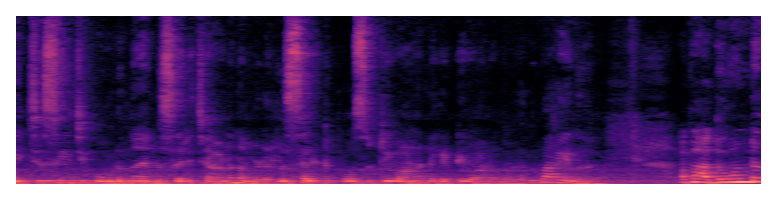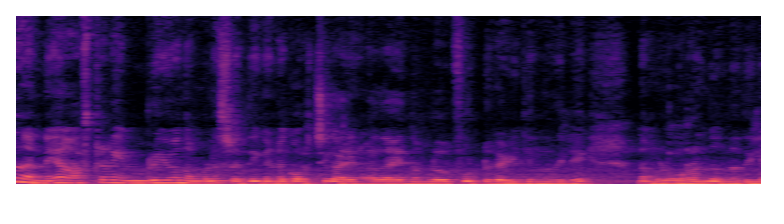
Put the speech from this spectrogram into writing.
എച്ച് സി ജി കൂടുന്നതനുസരിച്ചാണ് നമ്മുടെ റിസൾട്ട് പോസിറ്റീവാണോ നെഗറ്റീവാണോ എന്നുള്ളത് പറയുന്നത്. അപ്പോൾ അതുകൊണ്ട് തന്നെ ആഫ്റ്റർ എംബ്രിയോ നമ്മൾ ശ്രദ്ധിക്കേണ്ട കുറച്ച് കാര്യങ്ങൾ അതായത് നമ്മൾ ഫുഡ് കഴിക്കുന്നതിൽ നമ്മൾ ഉറങ്ങുന്നതിൽ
